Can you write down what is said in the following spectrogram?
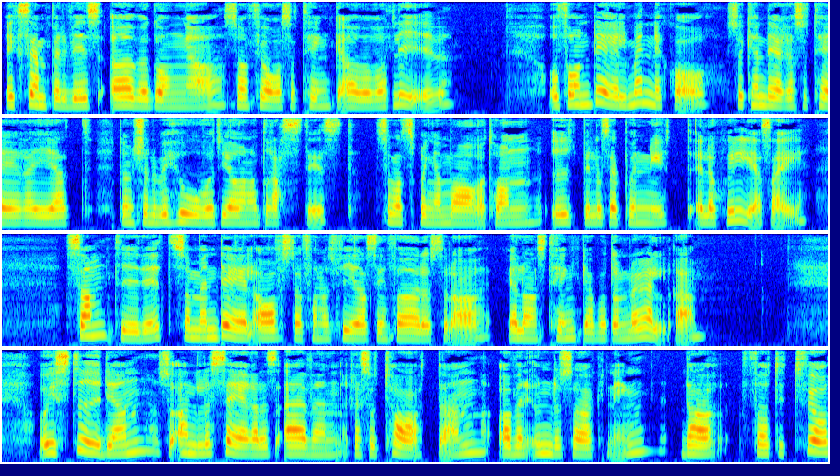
Exempelvis övergångar som får oss att tänka över vårt liv. Och för en del människor så kan det resultera i att de känner behov av att göra något drastiskt, som att springa maraton, utbilda sig på nytt eller skilja sig. Samtidigt som en del avstår från att fira sin födelsedag eller ens tänka på att de blir äldre. Och I studien så analyserades även resultaten av en undersökning där 42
